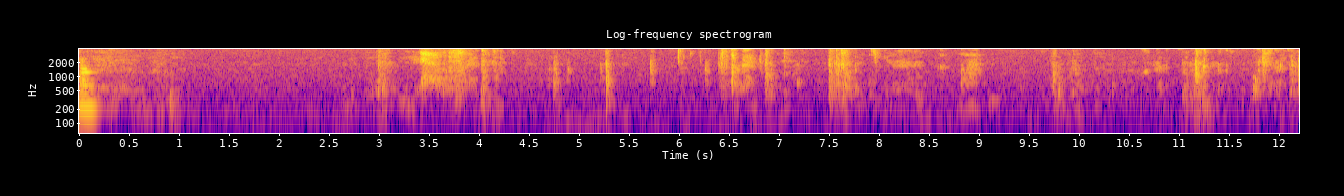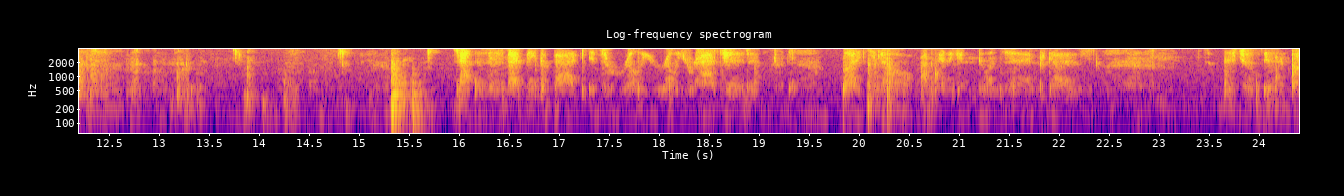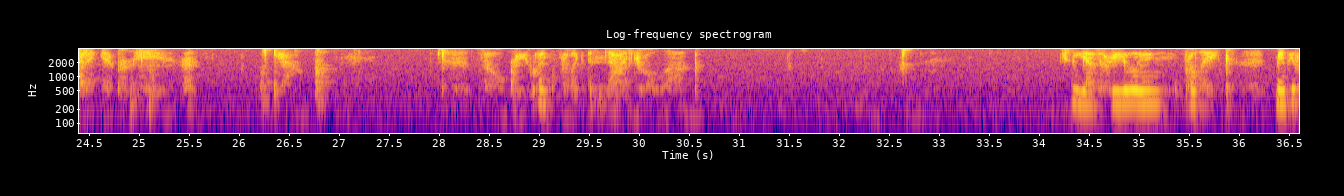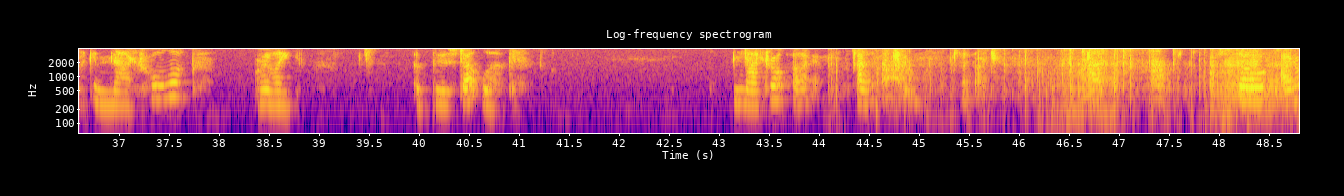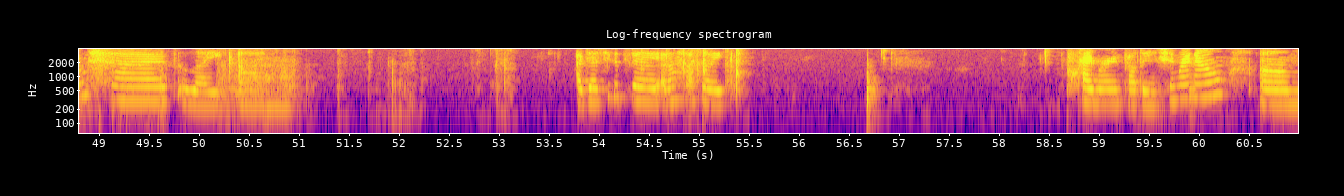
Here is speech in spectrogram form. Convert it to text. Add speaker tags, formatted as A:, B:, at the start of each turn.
A: No. Yes, are you looking for like maybe like a natural look or like a boost up look? Natural? Okay, I got you. I got you. So I don't have like um I guess you could say I don't have like primer and foundation right now. Um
